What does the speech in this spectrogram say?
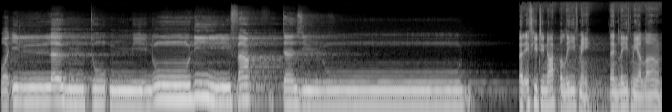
وإن لم تؤمنوا لي فاعتزلون But if you do not believe me, then leave me alone.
